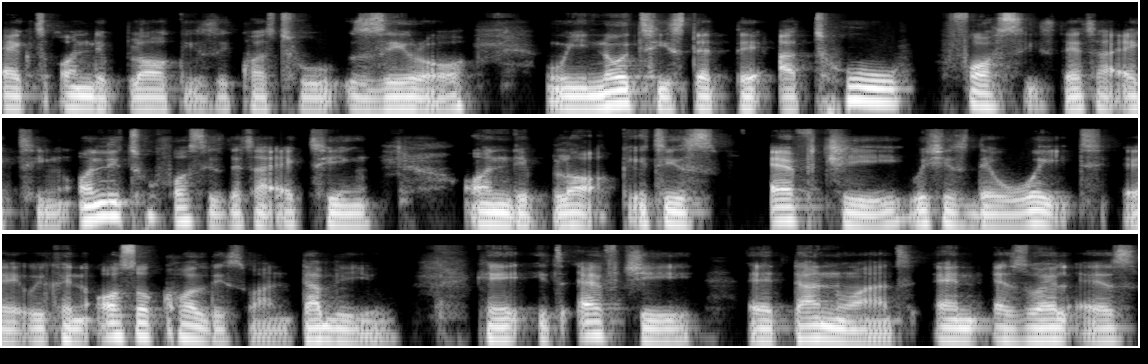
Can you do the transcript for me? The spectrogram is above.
acts on the block is equal to zero, we notice that there are two forces that are acting, only two forces that are acting on the block. It is Fg, which is the weight. Uh, we can also call this one W. Okay, it's Fg uh, downwards and as well as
